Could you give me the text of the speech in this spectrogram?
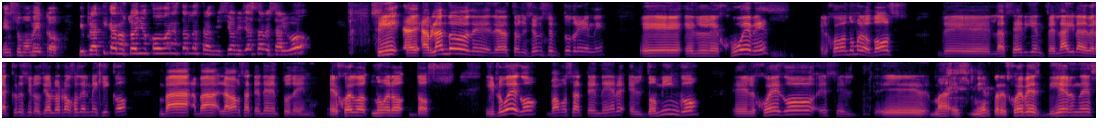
en su momento. Y platícanos, Toño, ¿cómo van a estar las transmisiones? ¿Ya sabes algo? Sí, eh, hablando de, las transmisiones en TUDN, eh, el jueves, el juego número dos de la serie entre el Águila de Veracruz y los Diablos Rojos del México, va, va, la vamos a tener en TUDN, el juego número dos. Y luego vamos a tener el domingo, el juego es el eh, es miércoles, jueves, viernes,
